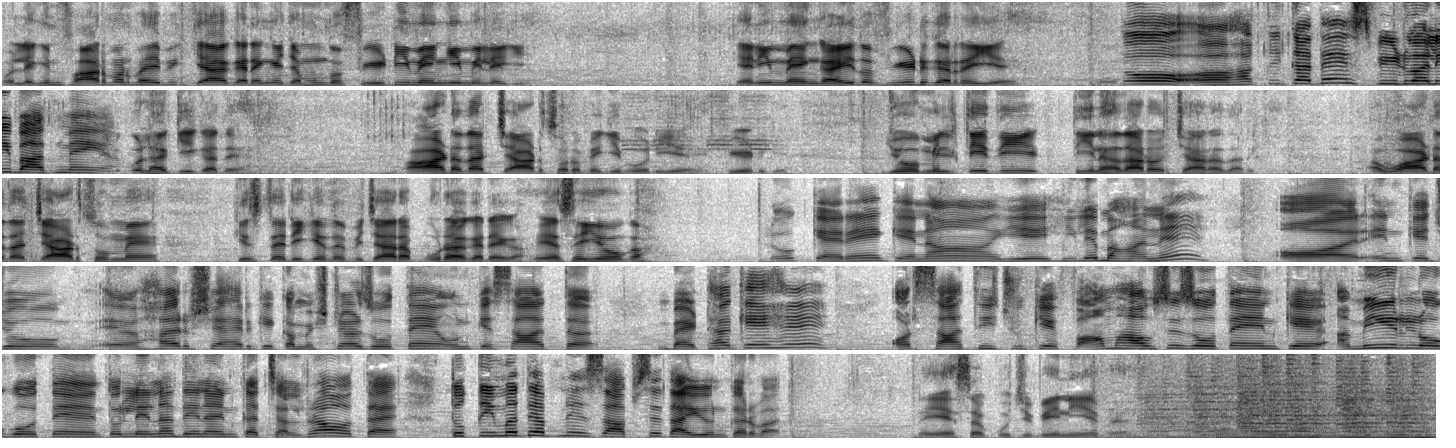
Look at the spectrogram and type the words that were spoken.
वो लेकिन फार्मर भाई भी क्या करेंगे जब उनको फ़ीड ही महँगी मिलेगी? यानी महँगाई तो फ़ीड कर रही है। तो हकीकत है इस फ़ीड वाली बात में बिल्कुल हकीकत है। आठ हज़ार चार सौ रुपये की बोरी है फ़ीड की। जो मिलती थी तीन हज़ार और चार हज़ार की। अब वो आठ हज़ार चार सौ में किस तरीके से बेचारा पूरा करेगा? ऐसे ही होगा। लोग कह रहे हैं कि ना ये हीले बहाने और इनके जो हर शहर के कमिश्नर्स होते हैं उनके साथ बैठकें हैं और साथ ही चूँकि फार्म हाउसेज होते हैं इनके अमीर लोग होते हैं तो लेना देना इनका चल रहा होता है। तो कीमतें अपने हिसाब से तयन करवाते हैं। नहीं ऐसा कुछ भी नहीं है बहन।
